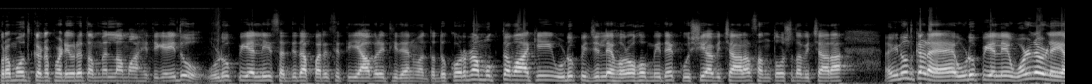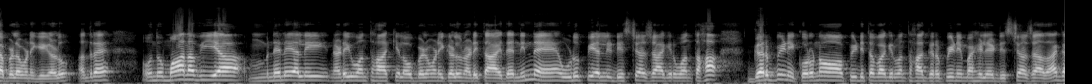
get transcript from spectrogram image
ಪ್ರಮೋದ್ ಕಟಪಾಡಿ ಅವರೇ ತಮ್ಮೆಲ್ಲ ಮಾಹಿತಿಗೆ. ಇದು ಉಡುಪಿಯಲ್ಲಿ ಸದ್ಯದ ಪರಿಸ್ಥಿತಿ ಯಾವ ರೀತಿ ಇದೆ ಅನ್ನುವಂಥದ್ದು. ಕೊರೋನಾ ಮುಕ್ತವಾಗಿ ಉಡುಪಿ ಜಿಲ್ಲೆ ಹೊರಹೊಮ್ಮಿದೆ. ಖುಷಿಯ ವಿಚಾರ, ಸಂತೋಷದ ವಿಚಾರ. ಇನ್ನೊಂದು ಕಡೆ ಉಡುಪಿಯಲ್ಲಿ ಒಳ್ಳೊಳ್ಳೆಯ ಬೆಳವಣಿಗೆಗಳು. ಅಂದ್ರೆ ಒಂದು ಮಾನವೀಯ ನೆಲೆಯಲ್ಲಿ ನಡೆಯುವಂತಹ ಕೆಲವು ಬೆಳವಣಿಗೆಗಳು ನಡೀತಾ ಇದೆ. ನಿನ್ನೆ ಉಡುಪಿಯಲ್ಲಿ ಡಿಸ್ಚಾರ್ಜ್ ಆಗಿರುವಂತಹ ಗರ್ಭಿಣಿ, ಕೊರೋನಾ ಪೀಡಿತವಾಗಿರುವಂತಹ ಗರ್ಭಿಣಿ ಮಹಿಳೆ ಡಿಸ್ಚಾರ್ಜ್ ಆದಾಗ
